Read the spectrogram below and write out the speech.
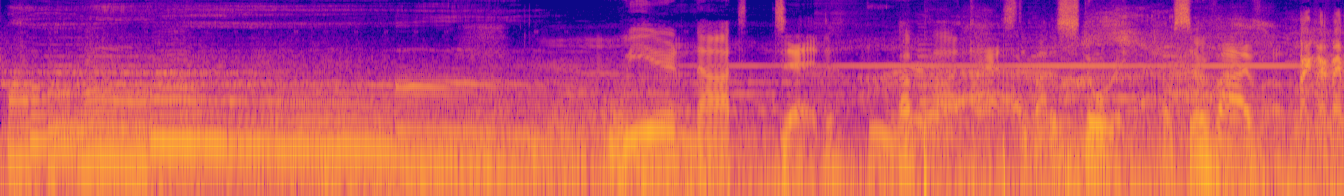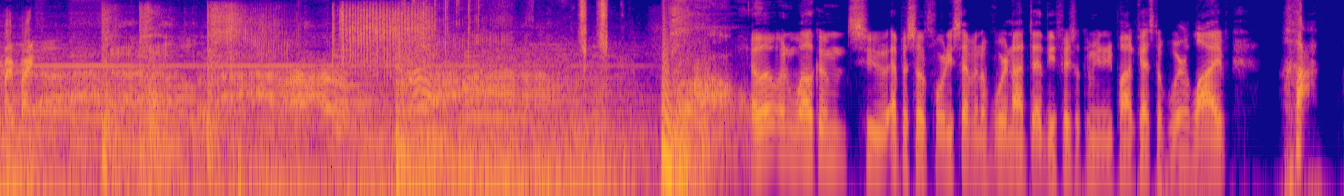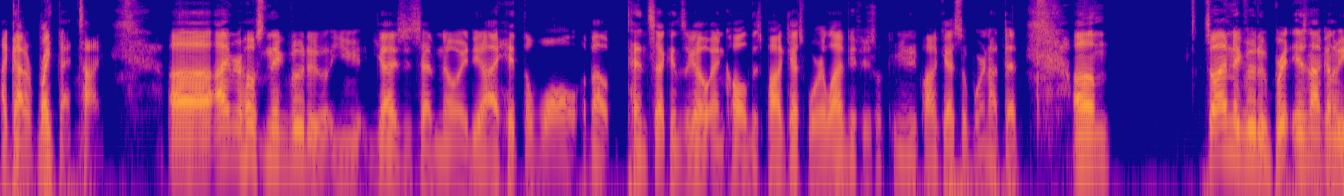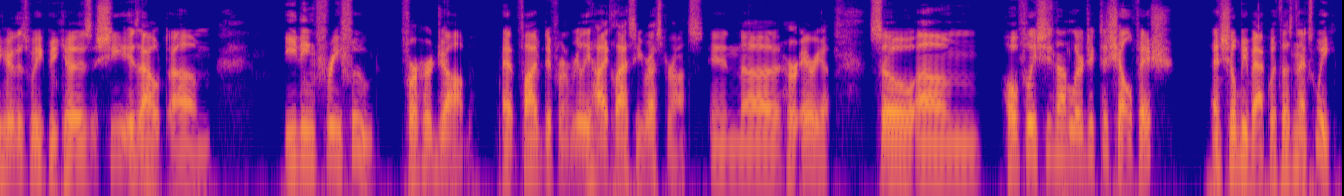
We're Not Dead, a podcast about a story of survival. Bang, bang, bang, bang, bang. Hello and welcome to episode 47 of We're Not Dead, the official community podcast of We're Alive. Ha! I got it right that time. Uh, I'm your host, Nick Voodoo. You guys just have no idea. I hit the wall about 10 seconds ago and called this podcast We're Alive, the official community podcast of We're Not Dead. Um, so I'm Nick Voodoo. Britt is not going to be here this week because she is out um, eating free food for her job at five different really high classy restaurants in uh, her area. So um, hopefully she's not allergic to shellfish, and she'll be back with us next week.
